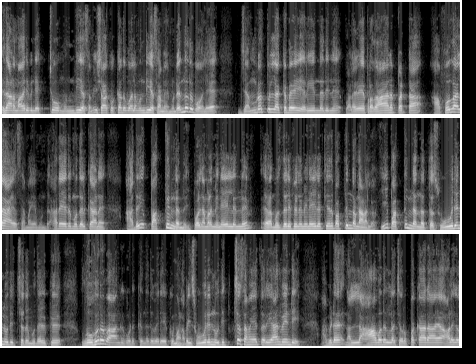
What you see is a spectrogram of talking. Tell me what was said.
ഇതാണ് മകരിബിന്റെ ഏറ്റവും മുന്തിയ സമയം. ഇഷാക്കൊക്കെ അതുപോലെ മുന്തിയ സമയമുണ്ട്. എന്നതുപോലെ ജംറത്തുൽ അക്കബെ എറിയുന്നതിന് വളരെ പ്രധാനപ്പെട്ട അഫുതലായ സമയമുണ്ട്. അതേത് മുതൽക്കാണ്? അത് പത്തുണ്ടെന്ന് ഇപ്പോൾ നമ്മൾ മിനയിൽ നിന്ന് മുസ്ദലിഫിൽ മിനയിലെത്തിയത് പത്തിന്റെ അന്നാണല്ലോ ഈ പത്തിന്റെ അന്നത്തെ സൂര്യൻ ഉദിച്ചത് മുതൽക്ക് ലുഹർ ബാങ്ക് കൊടുക്കുന്നത് വരേക്കുമാണ്. അപ്പോൾ ഈ സൂര്യൻ ഉദിച്ച സമയത്തെറിയാൻ വേണ്ടി അവിടെ നല്ല ആവതുള്ള ചെറുപ്പക്കാരായ ആളുകൾ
